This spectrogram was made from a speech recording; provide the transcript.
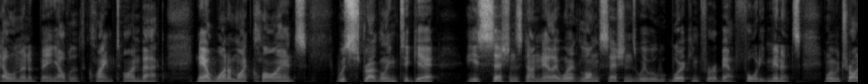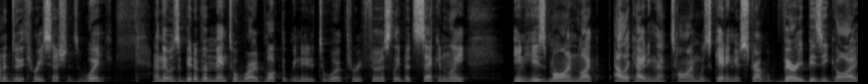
element of being able to claim time back. Now, one of my clients was struggling to get his sessions done. Now, they weren't long sessions. We were working for about 40 minutes and we were trying to do three sessions a week. And there was a bit of a mental roadblock that we needed to work through, firstly. But secondly, in his mind, like allocating that time was getting a struggle. Very busy guy,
